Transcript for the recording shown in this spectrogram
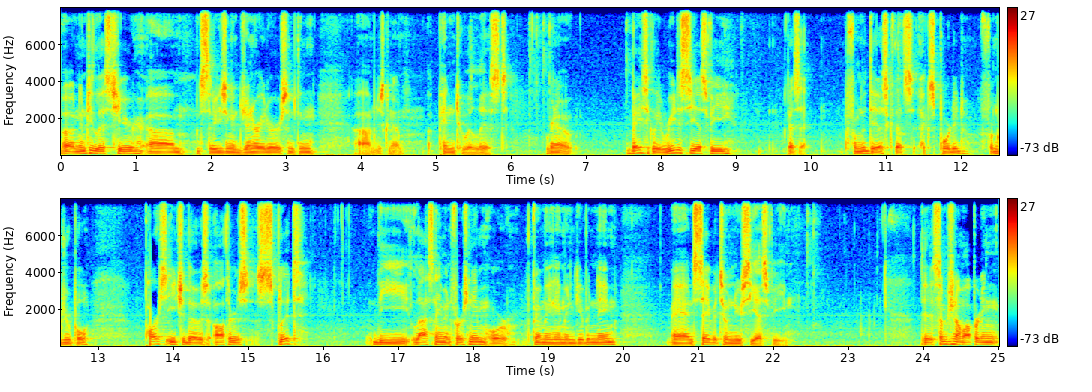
an empty list here. Um, instead of using a generator or something, uh, I'm just gonna append to a list. We're going to basically read a CSV that's from the disk that's exported from Drupal, parse each of those authors, split the last name and first name or family name and given name, and save it to a new CSV. The assumption I'm operating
